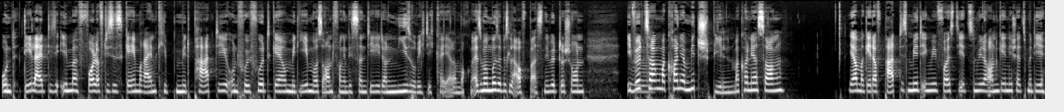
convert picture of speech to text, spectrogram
Und die Leute, die sich immer voll auf dieses Game reinkippen mit Party und voll fortgehen und mit jedem was anfangen, das sind die, die dann nie so richtig Karriere machen. Also man muss ein bisschen aufpassen. Ich würde da schon, ich würde sagen, man kann ja mitspielen. Man kann ja sagen, ja, man geht auf Partys mit, irgendwie, falls die jetzt dann wieder angehen. Ich schätze mal, die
